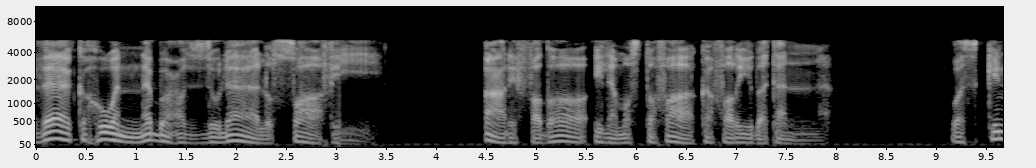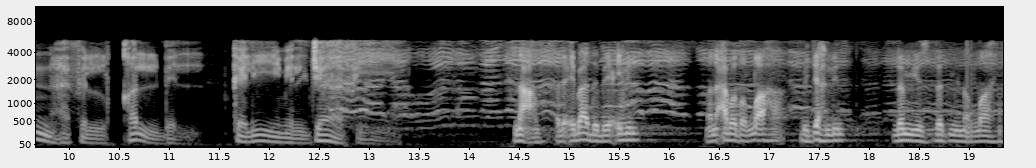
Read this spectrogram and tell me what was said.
ذاك هو النبع الزلال الصافي. أعرف فضائل مصطفاك فريضة. واسكنها في القلب الكليم الجافي. نعم العبادة بعلم من عبد الله بجهل لم يزدد من الله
